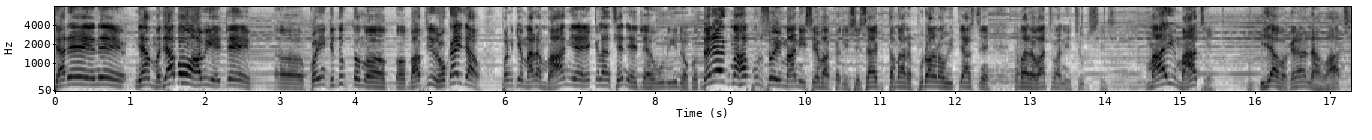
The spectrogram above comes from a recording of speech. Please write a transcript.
ત્યારે એને ત્યાં મજા બહુ આવી એટલે કોઈ કીધું કે તો બાપજી રોકાઈ જાઓ. પણ કે મારા મા ત્યાં એકલા છે ને એટલે હું નહીં રોકો. દરેક મહાપુરુષોએ માની સેવા કરી છે. સાહેબ તમારા પુરાણો ઇતિહાસને તમારે વાંચવાની છૂટ છે. માય મા છે. બીજા વગડાના વા છે.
